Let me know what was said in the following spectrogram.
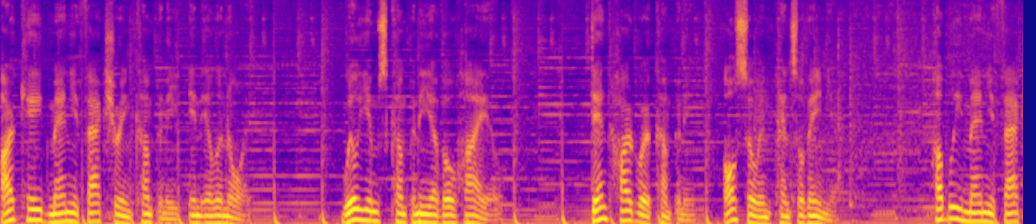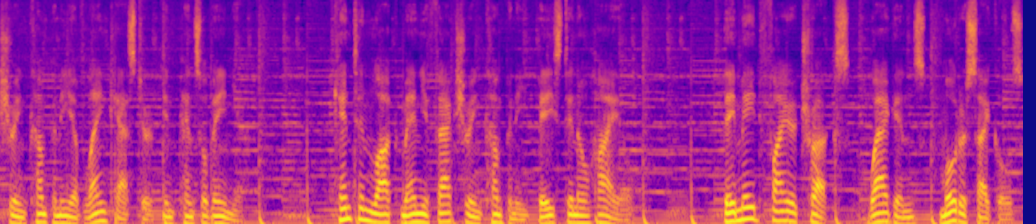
Arcade Manufacturing Company in Illinois. Williams Company of Ohio. Dent Hardware Company, also in Pennsylvania. Hubley Manufacturing Company of Lancaster in Pennsylvania. Kenton Lock Manufacturing Company based in Ohio. They made fire trucks, wagons, motorcycles,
